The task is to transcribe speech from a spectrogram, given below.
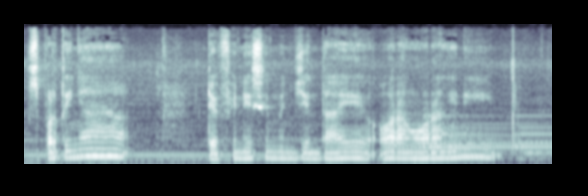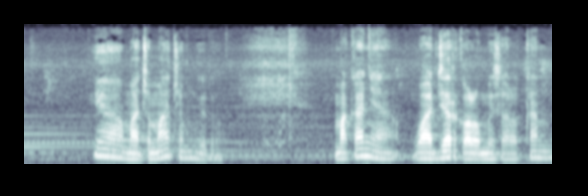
sepertinya definisi mencintai orang-orang ini ya macam-macam gitu. Makanya wajar kalau misalkan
